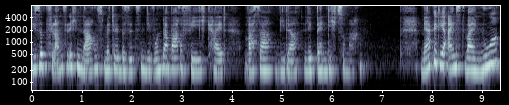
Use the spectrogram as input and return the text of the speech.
Diese pflanzlichen Nahrungsmittel besitzen die wunderbare Fähigkeit, Wasser wieder lebendig zu machen. Merke dir einstweilen nur,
